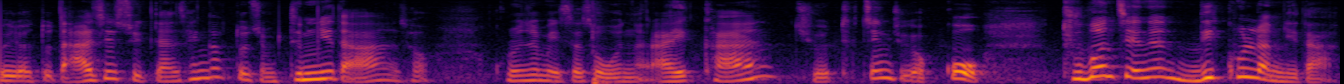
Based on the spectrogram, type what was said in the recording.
오히려 또 나아질 수 있다는 생각도 좀 듭니다. 그래서 그런 점에 있어서 오늘 아이칸 주요 특징주였고 두 번째는 니콜라입니다.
